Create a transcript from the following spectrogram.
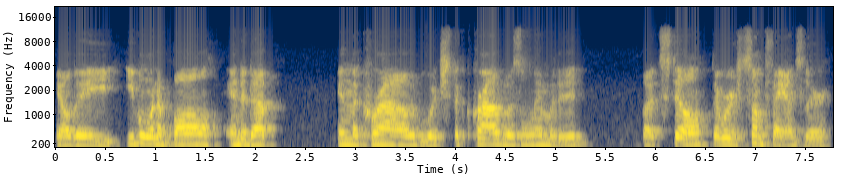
you know, they even when a ball ended up in the crowd, which the crowd was limited, but still there were some fans there.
